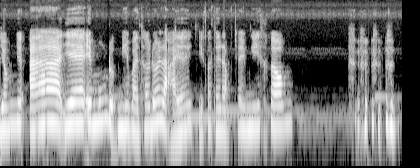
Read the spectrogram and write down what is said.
giống như à, yeah, em muốn được nghe bài thơ đối lại ấy, chị có thể đọc cho em nghe không?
